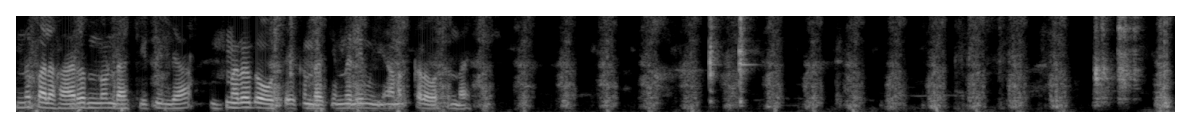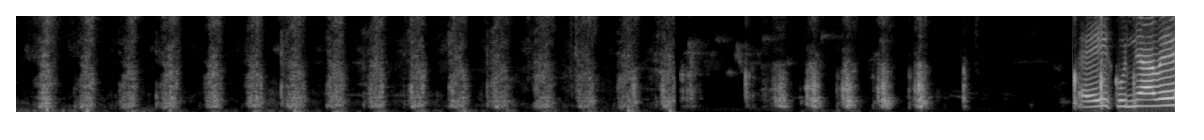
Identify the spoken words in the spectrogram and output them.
ഇന്ന് പലഹാരം ഒന്നും ഉണ്ടാക്കിയിട്ടില്ല. ഇന്നലെ ദോശയൊക്കെ ഉണ്ടാക്കി. ഇന്നലെ മിഞ്ഞാണൊക്കെ ദോശ ഉണ്ടാക്കി. ഏയ് കുഞ്ഞാവേ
